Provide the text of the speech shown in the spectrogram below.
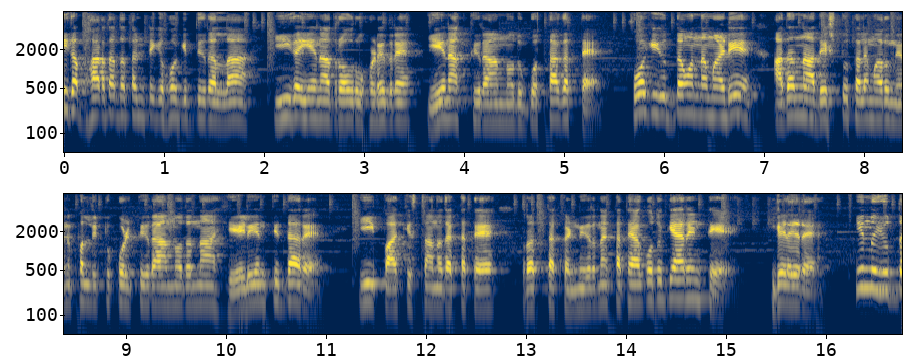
ಈಗ ಭಾರತದ ತಂಟೆಗೆ ಹೋಗಿದ್ದೀರಲ್ಲ, ಈಗ ಏನಾದರೂ ಅವರು ಹೊಡೆದ್ರೆ ಏನಾಗ್ತೀರಾ ಅನ್ನೋದು ಗೊತ್ತಾಗತ್ತೆ. ಹೋಗಿ ಯುದ್ಧವನ್ನು ಮಾಡಿ, ಅದನ್ನು ಅದೆಷ್ಟು ತಲೆಮಾರು ನೆನಪಲ್ಲಿಟ್ಟುಕೊಳ್ತೀರಾ ಅನ್ನೋದನ್ನು ಹೇಳಿ ಅಂತಿದ್ದಾರೆ. ಈ ಪಾಕಿಸ್ತಾನದ ಕತೆ ರಕ್ತ ಕಣ್ಣೀರಿನ ಕತೆ ಆಗೋದು ಗ್ಯಾರಂಟಿ. ಗೆಳೆಯರೆ, ಇನ್ನು ಯುದ್ಧ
